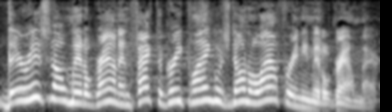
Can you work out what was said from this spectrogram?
There is no middle ground. In fact, the Greek language don't allow for any middle ground there.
